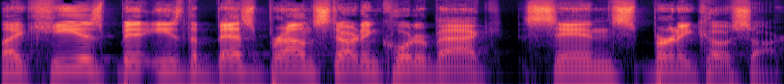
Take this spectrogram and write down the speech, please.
Like he has been, he's the best Brown starting quarterback since Bernie Kosar.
